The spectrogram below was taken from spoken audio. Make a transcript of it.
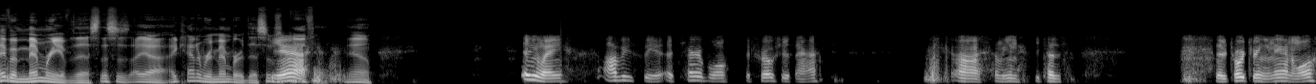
have a memory of this. This is yeah, I kind of remember this. It was Yeah. awful. Yeah. anyway, obviously a terrible, atrocious act. Uh, I mean, because they're torturing an animal,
